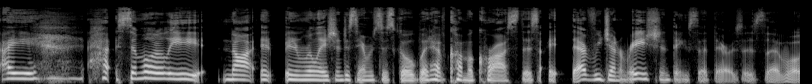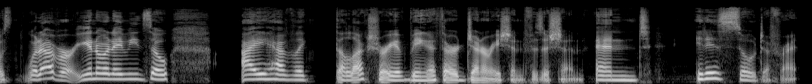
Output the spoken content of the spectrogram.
I ha- similarly not in, in relation to San Francisco, but have come across this. I, every generation thinks that theirs is the most whatever. You know what I mean? So I have like the luxury of being a third generation physician, and it is so different.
